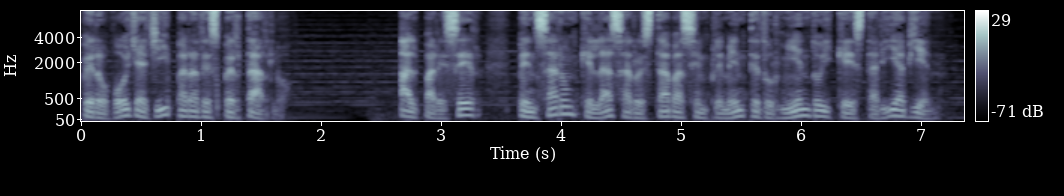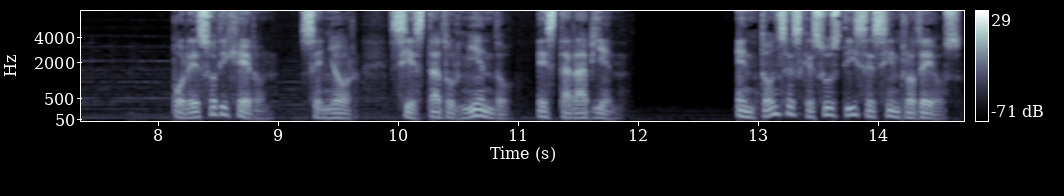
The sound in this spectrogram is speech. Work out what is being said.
pero voy allí para despertarlo. Al parecer, pensaron que Lázaro estaba simplemente durmiendo y que estaría bien. Por eso dijeron, Señor, si está durmiendo, estará bien. Entonces Jesús dice sin rodeos,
